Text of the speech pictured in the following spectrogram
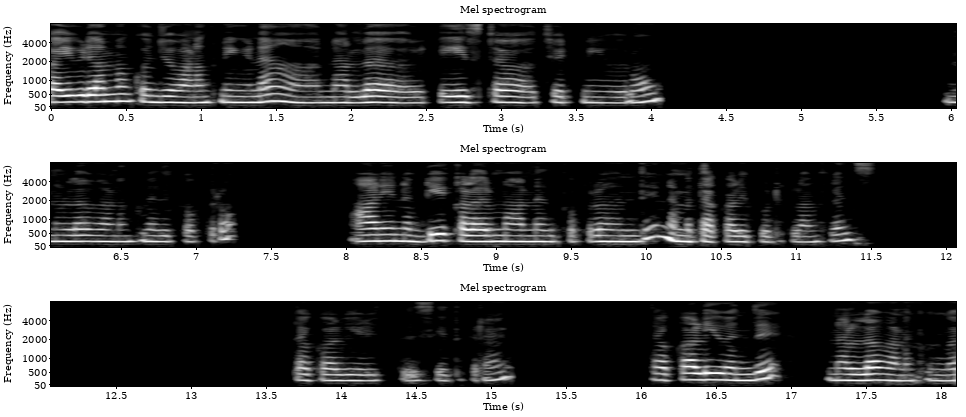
கைவிடாமல் கொஞ்சம் வணக்குனிங்கன்னா நல்ல டேஸ்ட்டாக சட்னி வரும். நல்லா வணக்குனதுக்கப்புறம் ஆனியன் அப்படியே கலர் மாறினதுக்கப்புறம் வந்து நம்ம தக்காளி போட்டுக்கலாம் ஃப்ரெண்ட்ஸ் தக்காளி எடுத்து சேர்த்துக்கிறேன். தக்காளி வந்து நல்லா வணக்குங்க.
